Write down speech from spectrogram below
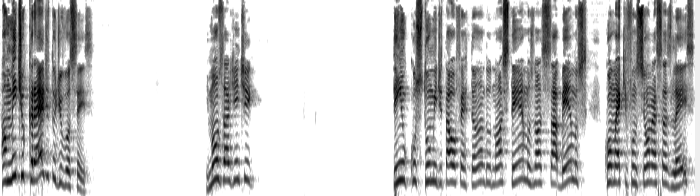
aumente o crédito de vocês. Irmãos, a gente tem o costume de estar ofertando, nós temos, nós sabemos como é que funcionam essas leis,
